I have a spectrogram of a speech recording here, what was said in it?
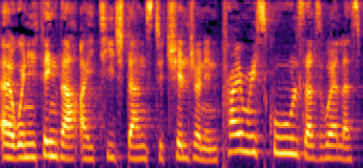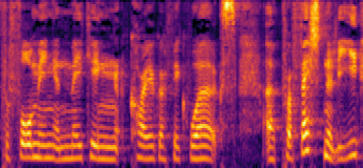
Uh, when you think that I teach dance to children in primary schools as well as performing and making choreographic works uh, professionally,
